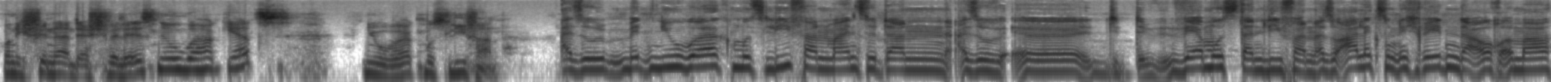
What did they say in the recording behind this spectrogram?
Und ich finde, an der Schwelle ist New Work jetzt. New Work muss liefern. Also mit New Work muss liefern, meinst du dann, also äh, wer muss dann liefern? Also Alex und ich reden da auch immer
